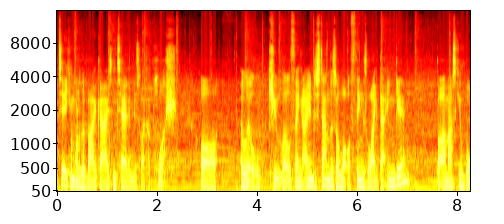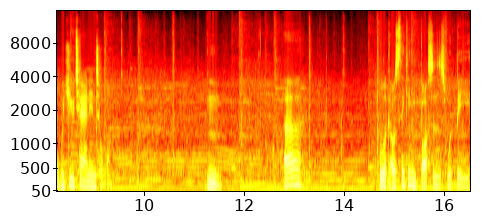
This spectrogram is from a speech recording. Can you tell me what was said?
taking one of the bad guys and turning him into like a plush or a little cute little thing. I understand there's a lot of things like that in game, but I'm asking what would you turn into one? Hmm. Uh. Well, look, I was thinking bosses would be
